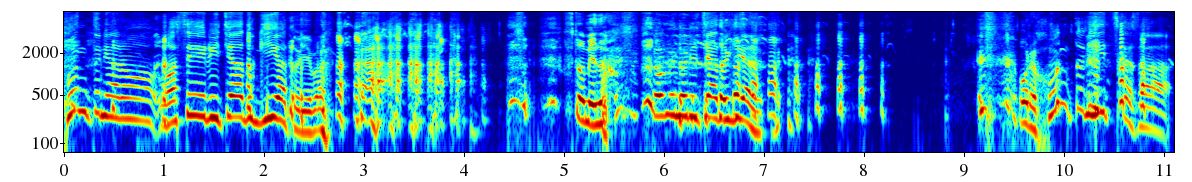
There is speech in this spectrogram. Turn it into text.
本当にあの和製リチャード・ギアといえば太めの。太めのリチャード・ギア。俺本当にいつかさ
